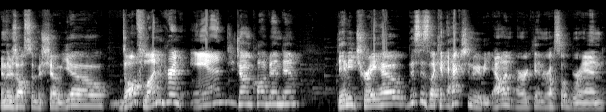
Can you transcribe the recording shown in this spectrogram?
And there's also Michelle Yeoh, Dolph Lundgren, and Jean Claude Van Damme. Danny Trejo. This is like an action movie. Alan Arkin, Russell Brand,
